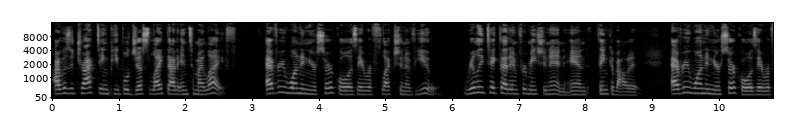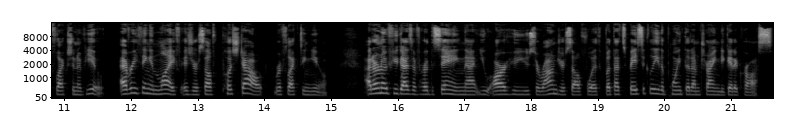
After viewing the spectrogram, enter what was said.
I was attracting people just like that into my life. Everyone in your circle is a reflection of you. Really take that information in and think about it. Everyone in your circle is a reflection of you. Everything in life is yourself pushed out, reflecting you. I don't know if you guys have heard the saying that you are who you surround yourself with, but that's basically the point that I'm trying to get across.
